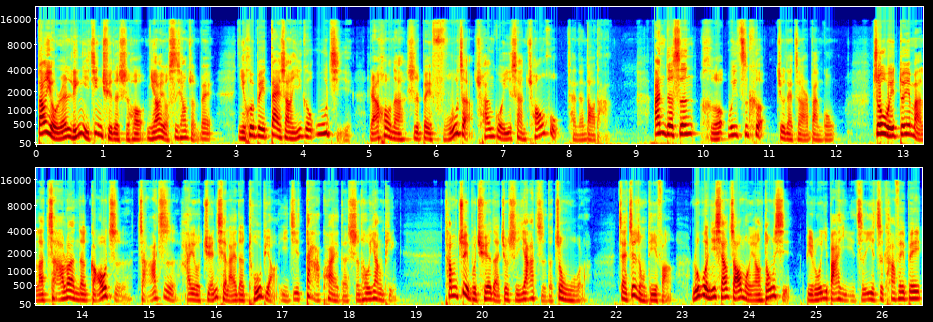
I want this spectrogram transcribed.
当有人领你进去的时候，你要有思想准备，你会被带上一个屋脊，然后呢是被扶着穿过一扇窗户才能到达。安德森和威兹克就在这儿办公。周围堆满了杂乱的稿纸、杂志，还有卷起来的图表以及大块的石头样品。他们最不缺的就是压纸的重物了。在这种地方，如果你想找某样东西，比如一把椅子、一只咖啡杯、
